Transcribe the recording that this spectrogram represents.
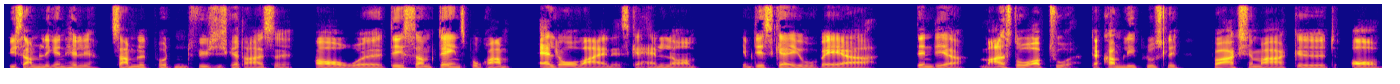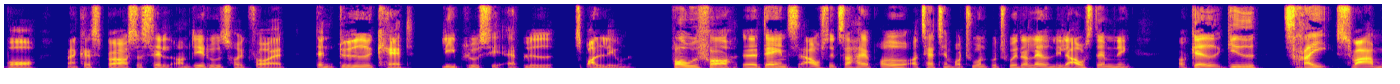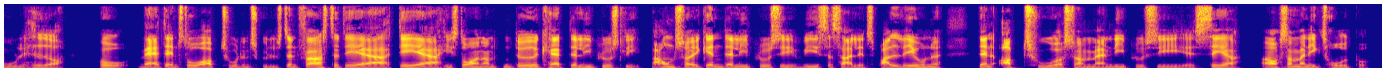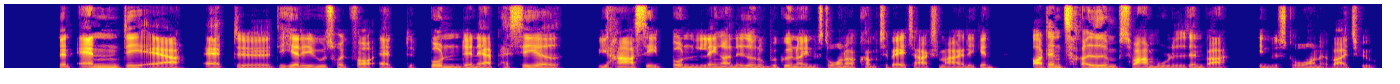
Vi er samlet igen, Helge, samlet på den fysiske adresse, og øh, det som dagens program alt overvejende skal handle om, jamen det skal jo være den der meget store optur, der kom lige pludselig på aktiemarkedet, og hvor man kan spørge sig selv, om det er et udtryk for, at den døde kat lige pludselig er blevet sprællevende. Forud for øh, dagens afsnit, så har jeg prøvet at tage temperaturen på Twitter, lavet en lille afstemning og givet tre svarmuligheder på, hvad den store optur den skyldes. Den første, det er, det er historien om den døde kat, der lige pludselig bouncer igen, der lige pludselig viser sig lidt sprællevende. Den optur, som man lige pludselig øh, ser, og som man ikke troede på. Den anden, det er, at øh, det her det er et udtryk for, at øh, bunden den er passeret. Vi har set bunden længere nede, og nu begynder investorerne at komme tilbage til aktiemarkedet igen. Og den tredje svarmulighed, den var, investorerne var i tvivl.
